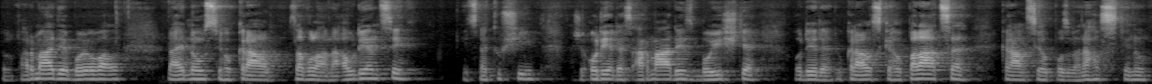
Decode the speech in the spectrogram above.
Byl v armádě, bojoval. Najednou si ho král zavolá na audienci, nic netuší, že odjede z armády, z bojiště, odjede do královského paláce, král si ho pozve na hostinu.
